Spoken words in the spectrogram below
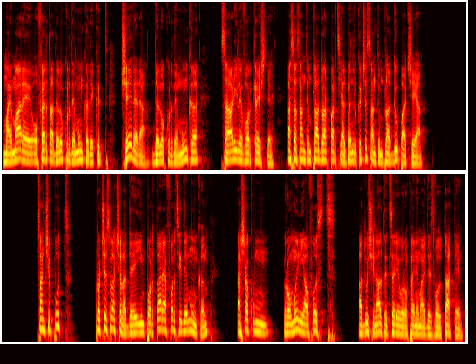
mai mare oferta de locuri de muncă decât cererea de locuri de muncă, salariile vor crește. Asta s-a întâmplat doar parțial, pentru că ce s-a întâmplat după aceea? S-a început procesul acela de importare a forței de muncă, așa cum românii au fost aduși în alte țări europene mai dezvoltate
